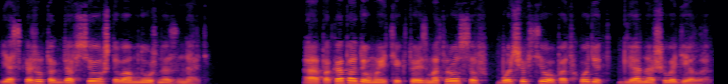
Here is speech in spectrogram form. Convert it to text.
Я скажу тогда все, что вам нужно знать. А пока подумайте, кто из матросов больше всего подходит для нашего дела.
